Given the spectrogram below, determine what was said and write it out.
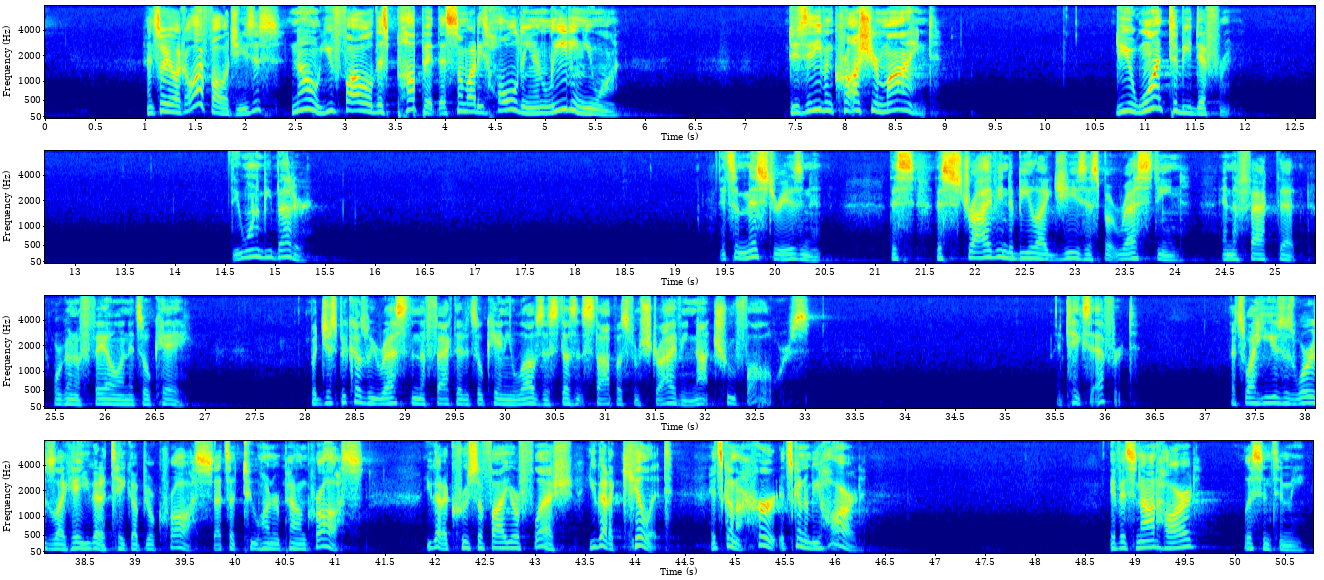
And so you're like, oh, I follow Jesus. No, you follow this puppet that somebody's holding and leading you on. Does it even cross your mind? Do you want to be different? Do you want to be better? It's a mystery, isn't it? This, this striving to be like Jesus, but resting in the fact that we're going to fail and it's okay. But just because we rest in the fact that it's okay and He loves us doesn't stop us from striving, not true followers. It takes effort. That's why He uses words like, hey, you got to take up your cross. That's a 200 pound cross. You got to crucify your flesh. You got to kill it. It's going to hurt, it's going to be hard. If it's not hard, listen to me.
